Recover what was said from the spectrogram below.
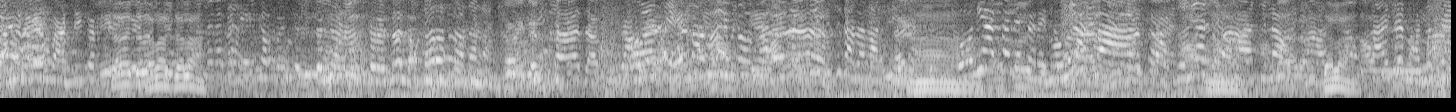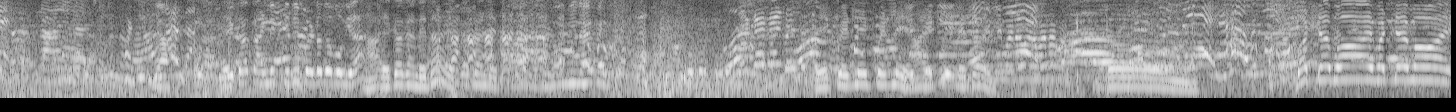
चला चला. चला. एका कांडीत किती पेटवतो बघूया? हा एका कांडीत हा एका कांडीत. एक पेटली एक पेटली. हा एक पेटली चल. Birthday boy birthday boy.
